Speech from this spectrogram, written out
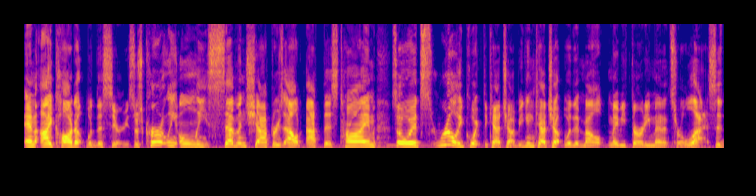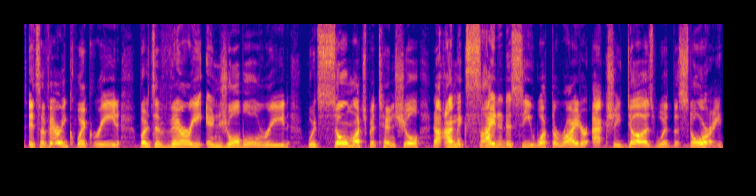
and I caught up with this series. There's currently only seven chapters out at this time, so it's really quick to catch up. You can catch up with it about maybe 30 minutes or less. It, it's a very quick read, but it's a very enjoyable read with so much potential that I'm excited to see what the writer actually does with the story.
